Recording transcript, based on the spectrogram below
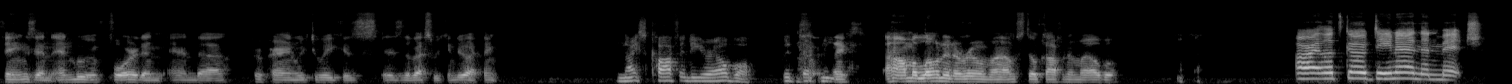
things and and moving forward and and uh, preparing week to week is is the best we can do i think. Nice cough into your elbow. Good technique. Thanks. I'm alone in a room. I'm still coughing in my elbow all right, let's go Dana and then Mitch.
